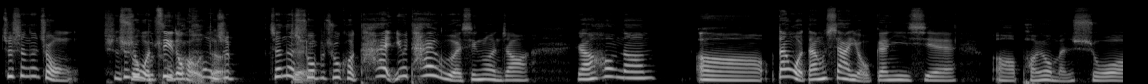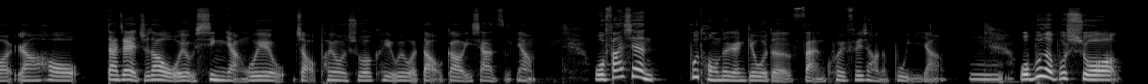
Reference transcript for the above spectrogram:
就是那种是就是我自己都控制，真的说不出口，太因为太恶心了，你知道吗？然后呢，呃，但我当下有跟一些呃朋友们说，然后大家也知道我有信仰，我也有找朋友说可以为我祷告一下怎么样？我发现不同的人给我的反馈非常的不一样，嗯，我不得不说。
